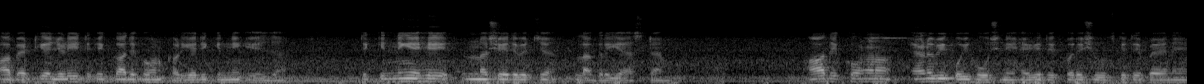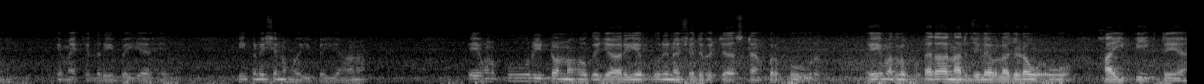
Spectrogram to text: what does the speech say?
ਆ ਬੈਠੀ ਆ ਜਿਹੜੀ ਤੇ ਇੱਕ ਆ ਦੇਖੋ ਹੁਣ ਖੜੀ ਆ ਦੀ ਕਿੰਨੀ ਏਜ ਆ। ਤੇ ਕਿੰਨੀ ਇਹ ਨਸ਼ੇ ਦੇ ਵਿੱਚ ਲੱਗ ਰਹੀ ਹੈ ਇਸ ਟਾਈਮ ਆਹ ਦੇਖੋ ਹੁਣ ਇਹਨੂੰ ਵੀ ਕੋਈ ਹੋਸ਼ ਨਹੀਂ ਹੈਗੀ, ਦੇਖੋ ਇਹਦੇ ਸ਼ੂਜ਼ ਕਿਤੇ ਪਏ ਨੇ, ਕਿਵੇਂ ਖਿਲਰੀ ਪਈ ਆ ਇਹ, ਕੀ ਕੰਡੀਸ਼ਨ ਹੋਈ ਪਈ ਆ, ਹਨਾ? ਇਹ ਹੁਣ ਪੂਰੀ ਟਨ ਹੋ ਕੇ ਜਾ ਰਹੀ ਹੈ, ਪੂਰੇ ਨਸ਼ੇ ਦੇ ਵਿੱਚ ਇਸ ਟਾਈਮ ਭਰਪੂਰ। ਇਹ ਮਤਲਬ ਇਹਦਾ એનર્ਜੀ ਲੈਵਲ ਆ ਜਿਹੜਾ ਉਹ ਹਾਈ ਪੀਕ ਤੇ ਆ।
